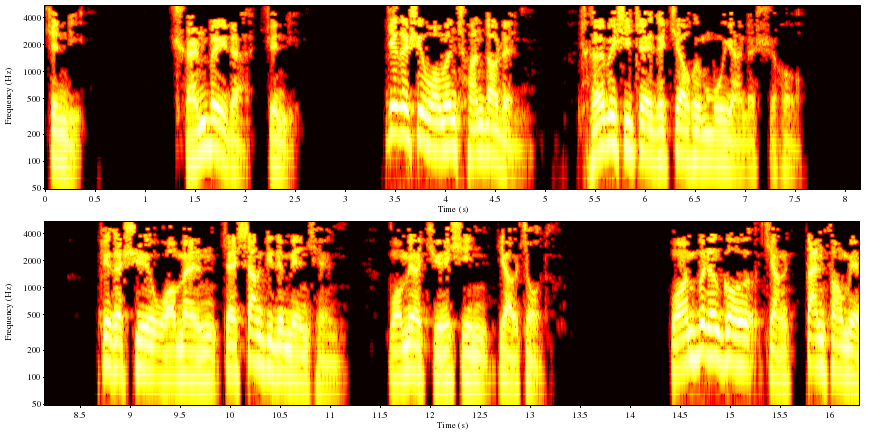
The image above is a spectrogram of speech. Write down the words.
真理，全备的真理。这个是我们传道人，特别是这个教会牧养的时候，这个是我们在上帝的面前，我们要决心要做的。我们不能够讲单方面，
